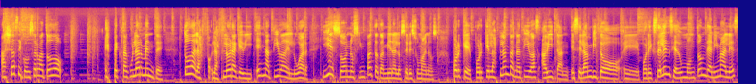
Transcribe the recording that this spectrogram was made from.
Allá se conserva todo espectacularmente. Toda la, flora que vi es nativa del lugar y eso nos impacta también a los seres humanos. ¿Por qué? Porque en las plantas nativas habitan, es el ámbito eh, por excelencia de un montón de animales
